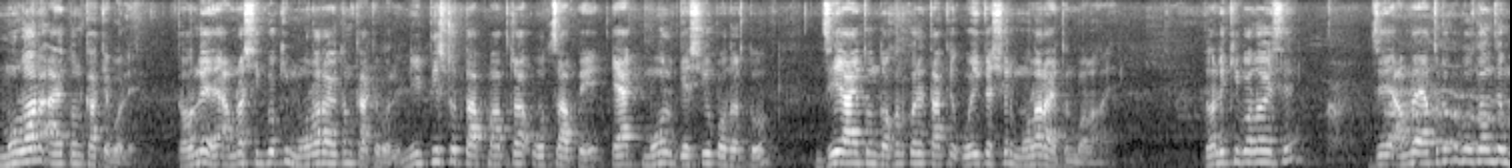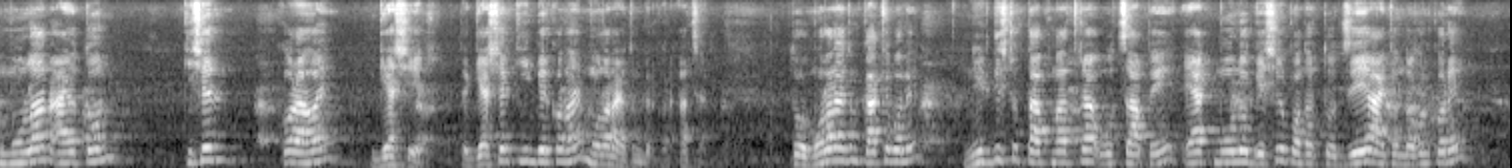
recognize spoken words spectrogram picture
Molar আয়তন কাকে বলে? তাহলে আমরা শিখব কি মোলার আয়তন কাকে বলে? নির্দিষ্ট তাপমাত্রা ও চাপে এক মোল গ্যাসীয় পদার্থ যে আয়তন দখল করে তাকে ওই গ্যাসের মোলার আয়তন বলা হয়। তাহলে কি বলা হয়েছে? যে আমরা এতটুকু বুঝলাম যে মোলার আয়তন কিসের করা হয়? গ্যাসের। তো গ্যাসের কি বের করা হয়? মোলার আয়তন বের করা আচ্ছা। তো মোলার আয়তন কাকে বলে? নির্দিষ্ট তাপমাত্রা ও চাপে এক মৌল গ্যাসীয় পদার্থ যে আয়তন দখল করে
